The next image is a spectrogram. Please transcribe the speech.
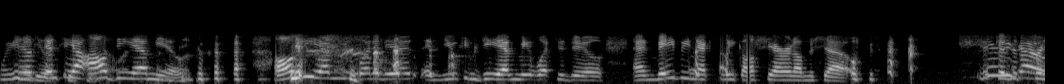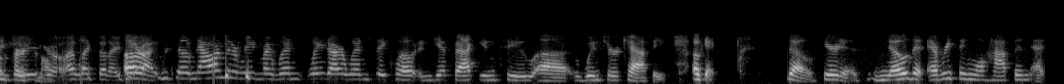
we're You know, Cynthia, I'll DM you. I'll DM you what it is, and you can DM me what to do. And maybe next week I'll share it on the show. There you it's go. pretty there you go. I like that idea. All right, so now I'm going to read my Wayne Dyer Wednesday quote and get back into uh, Winter Cathy. Okay, so here it is. Know that everything will happen at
